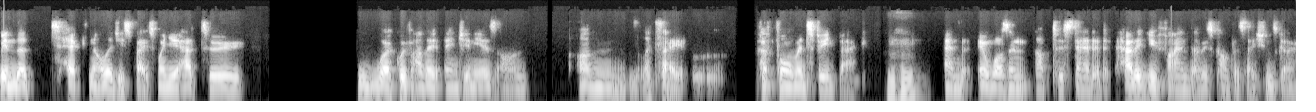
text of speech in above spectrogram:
in the technology space when you had to work with other engineers on on let's say performance feedback mm-hmm. and it wasn't up to standard how did you find those conversations go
